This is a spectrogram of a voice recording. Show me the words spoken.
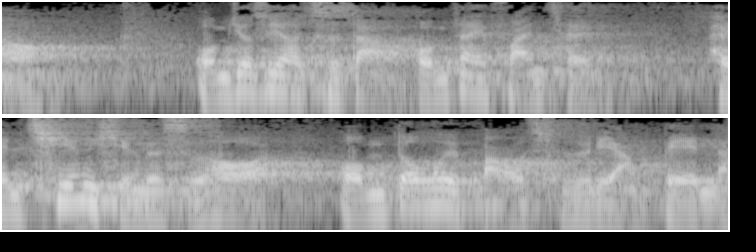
哦，我们就是要知道我们在凡尘很清醒的时候啊。我们都会保持两边呐，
